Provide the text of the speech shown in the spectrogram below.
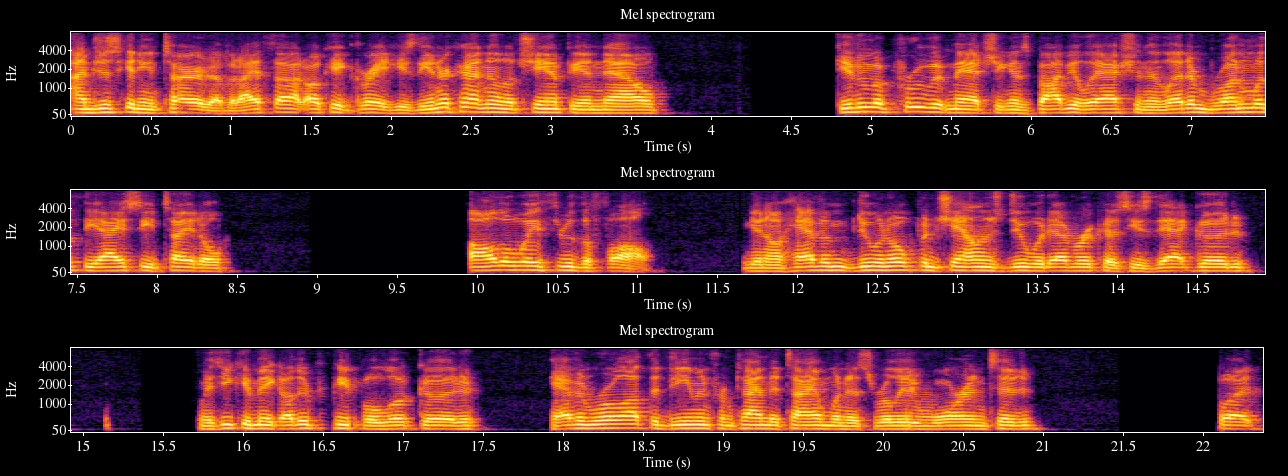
I'm just getting tired of it. I thought, okay, great. He's the Intercontinental Champion now give him a prove it match against Bobby Lash, and then let him run with the IC title all the way through the fall. You know, have him do an open challenge, do whatever, because he's that good. If he can make other people look good, have him roll out the demon from time to time when it's really warranted. But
